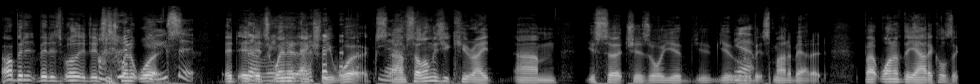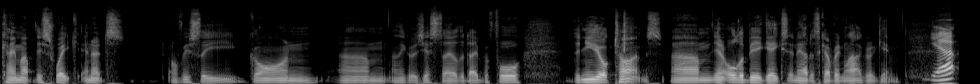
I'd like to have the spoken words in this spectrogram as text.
oh, but it, but it's well, it, it's just when it works. it. It, it, it's when it actually works. Yeah. um, so long as you curate um, your searches or you, you, you're a Yeah. little bit smart about it. But one of the articles that came up this week, and it's obviously gone, um, I think it was yesterday or the day before, the New York Times. Um, you know, all the beer geeks are now discovering lager again. Yep.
